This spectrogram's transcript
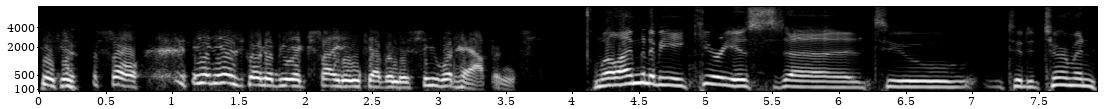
so it is going to be exciting, Kevin, to see what happens. Well, I'm going to be curious uh, to to determine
